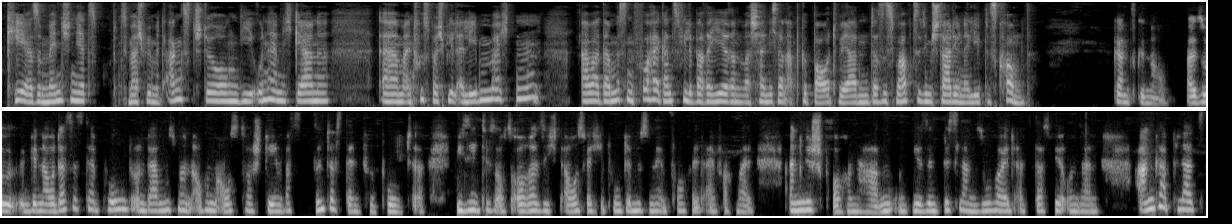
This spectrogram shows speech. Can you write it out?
Okay, also Menschen jetzt zum Beispiel mit Angststörungen, die unheimlich gerne ähm, ein Fußballspiel erleben möchten, aber da müssen vorher ganz viele Barrieren wahrscheinlich dann abgebaut werden, dass es überhaupt zu dem Stadionerlebnis kommt. Ganz genau. Also genau das ist der Punkt und da muss man auch im Austausch stehen. Was sind das denn für Punkte? Wie sieht es aus eurer Sicht aus? Welche Punkte müssen wir im Vorfeld einfach mal angesprochen haben? Und wir sind bislang so weit, als dass wir unseren Ankerplatz,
